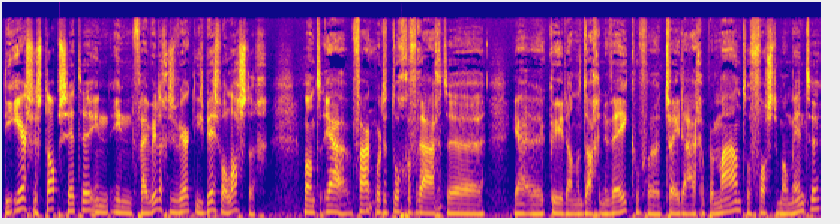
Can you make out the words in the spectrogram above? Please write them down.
die eerste stap zetten in, in vrijwilligerswerk, die is best wel lastig. Want ja, vaak wordt het toch gevraagd, uh, ja, kun je dan een dag in de week of uh, twee dagen per maand of vaste momenten?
